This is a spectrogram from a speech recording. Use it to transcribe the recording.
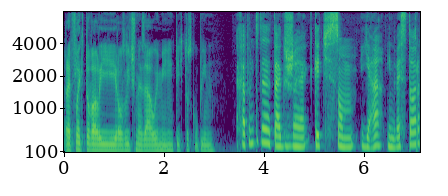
reflektovali rozličné záujmy týchto skupín. Chápem to teda tak, že keď som ja investor,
